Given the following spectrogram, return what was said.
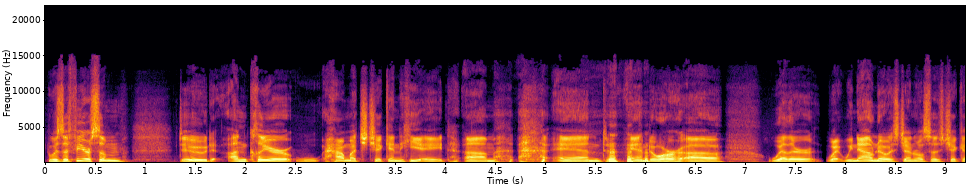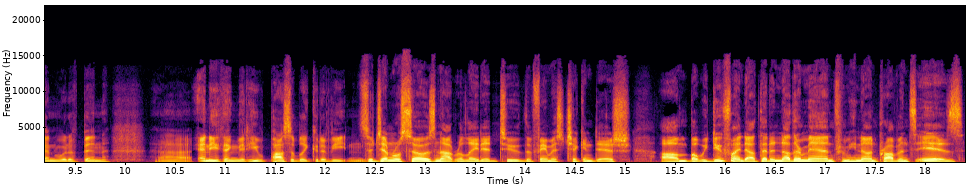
he was a fearsome dude. Unclear how much chicken he ate, um, and and or uh, whether what we now know as General Tso's chicken would have been uh, anything that he possibly could have eaten. So General Tso is not related to the famous chicken dish, um, but we do find out that another man from Hunan province is,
